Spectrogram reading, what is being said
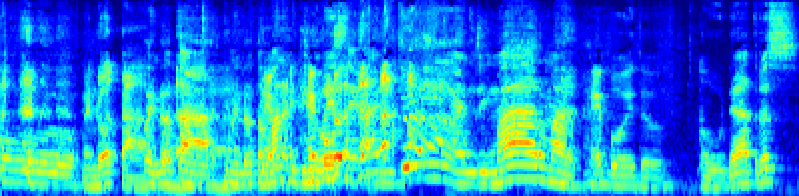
main Dota Main Dota, main Dota mana di pintu. WC anjing, anjing marmar. Heboh itu. Udah terus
